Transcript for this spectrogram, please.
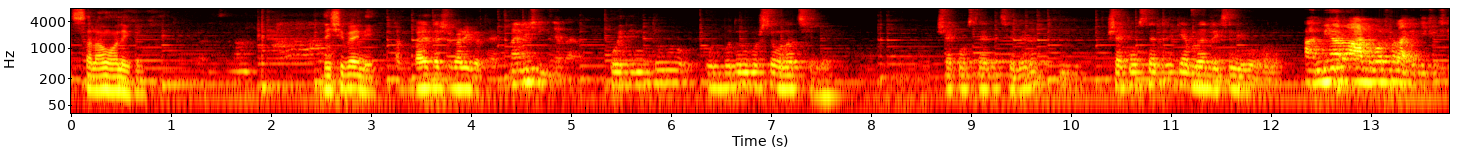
সালাম আলাইকুম। দেশি বাহিনী? ভাই দেশি বাড়ি কোথায়? ওই দিন তো উদ্বোধন করছে ওনার ছেলে। শেখ মুস্তাহিলের ছেলে না? শেখ মুস্তাহিলকে আমরা দেখছি নিব আমি আরও আট বছর আগে দেখেছি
